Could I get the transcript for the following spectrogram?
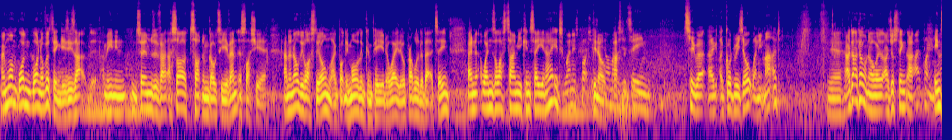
And one, one, one other thing is, is that I mean, in, in terms of, I saw Tottenham go to Juventus last year, and I know they lost the home leg, but they more than competed away. They were probably the better team. And when's the last time you can say United? When is Pochettino you know, past the team to a, a, a good result when it mattered? Yeah, I don't know. I just think that point, in right.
